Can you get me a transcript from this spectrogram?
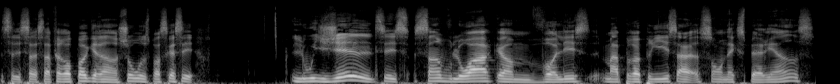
ça, ça fera pas grand chose parce que c'est Louis Gilles, sans vouloir comme voler, m'approprier son expérience.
